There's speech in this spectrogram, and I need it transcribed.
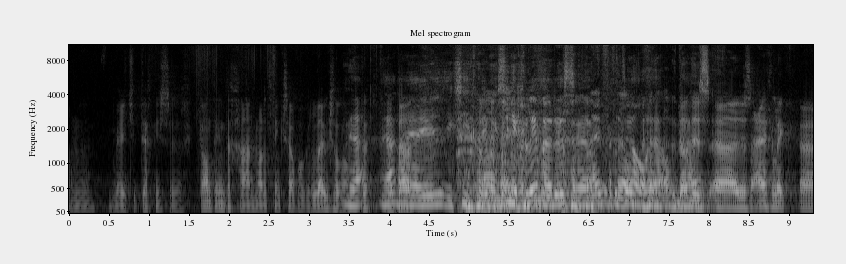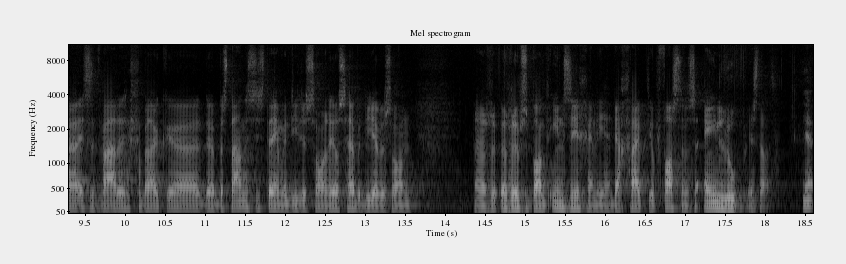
om een beetje technische kant in te gaan, maar dat vind ik zelf ook het leukste. Om ja, te, ja, nou ja, ik, zie glimmen, ik zie je glimmen, dus uh, nee, vertel. vertel ja. Dat is, uh, dus eigenlijk uh, is het waar, gebruik uh, de bestaande systemen die dus zo'n rails hebben, die hebben zo'n rupsband in zich en die, daar grijpt hij op vast en dat is één loop is dat. Ja.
